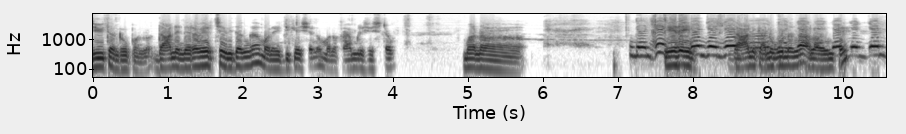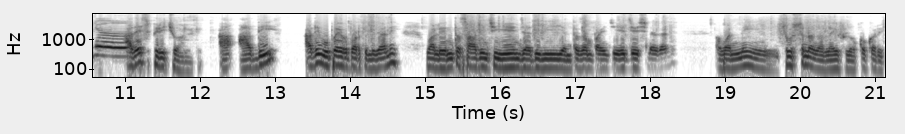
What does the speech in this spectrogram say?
జీవితం రూపంలో. దాన్ని నెరవేర్చే విధంగా మన ఎడ్యుకేషన్ మన ఫ్యామిలీ సిస్టమ్ మన ఏదైనా దానికి అనుగుణంగా అలా ఉంటే అదే స్పిరిచువాలిటీ అది అది ఉపయోగపడుతుంది కానీ వాళ్ళు ఎంత సాధించి ఏం చదివి ఎంత సంపాదించి ఏం చేసినా కానీ అవన్నీ చూస్తున్నాం కదా లైఫ్లో ఒక్కొక్కరి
